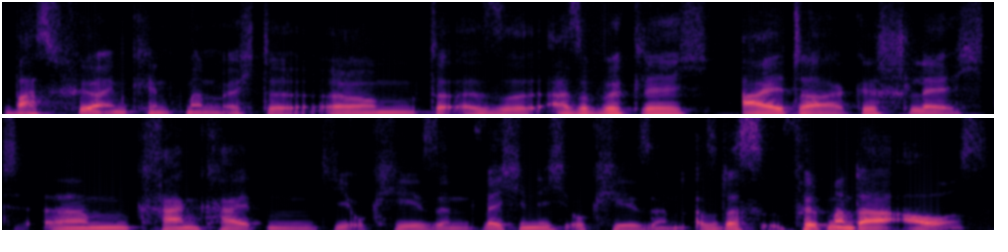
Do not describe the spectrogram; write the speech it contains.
was für ein Kind man möchte. Ähm, also, also wirklich Alter, Geschlecht, ähm, Krankheiten, die okay sind, welche nicht okay sind. Also das füllt man da aus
